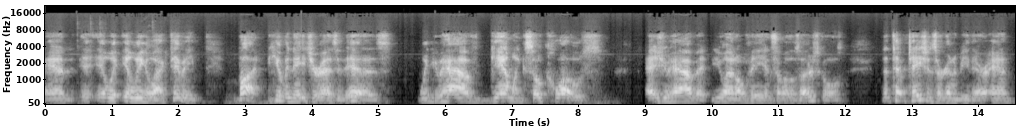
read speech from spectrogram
and Ill- illegal activity. But human nature as it is, when you have gambling so close as you have at UNLV and some of those other schools, the temptations are going to be there. And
